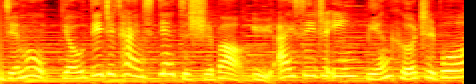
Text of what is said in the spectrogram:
节目由 DigiTimes 电子时报与 IC 之音联合制播。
